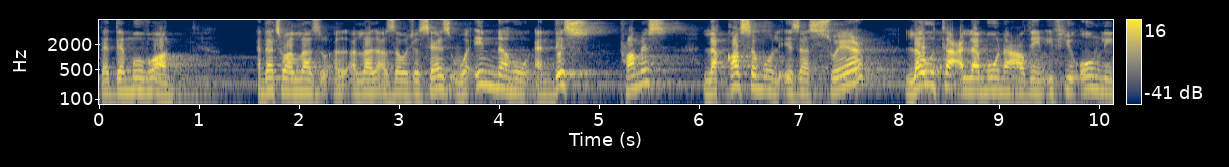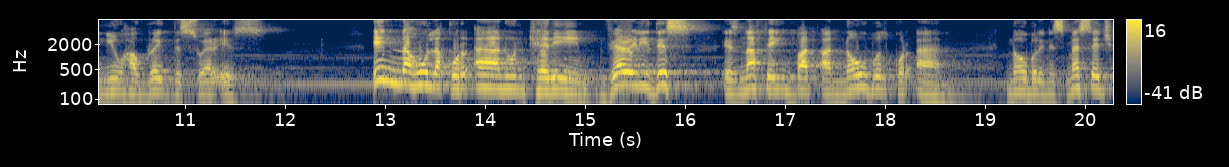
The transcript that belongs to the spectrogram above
that they move on. And that's why Allah, Allah Azza wa says, وَإِنَّهُ And this promise, لَقَسَمٌ is a swear, لَوْ تَعْلَمُونَ عَظِيمٌ If you only knew how great this swear is. إِنَّهُ لَقُرْآنٌ كَرِيمٌ Verily this is nothing but a noble Qur'an. Noble in its message,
